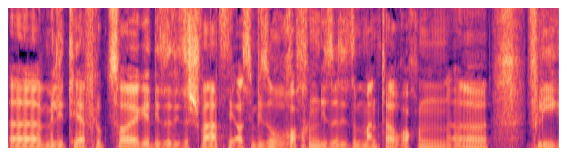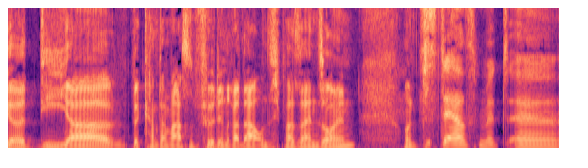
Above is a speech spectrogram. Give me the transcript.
äh, Militärflugzeuge, diese diese schwarzen, die aussehen wie so Rochen, diese diese Manta-Rochen äh, Flieger, die ja bekanntermaßen für den Radar unsichtbar sein sollen. Und Stealth mit äh,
